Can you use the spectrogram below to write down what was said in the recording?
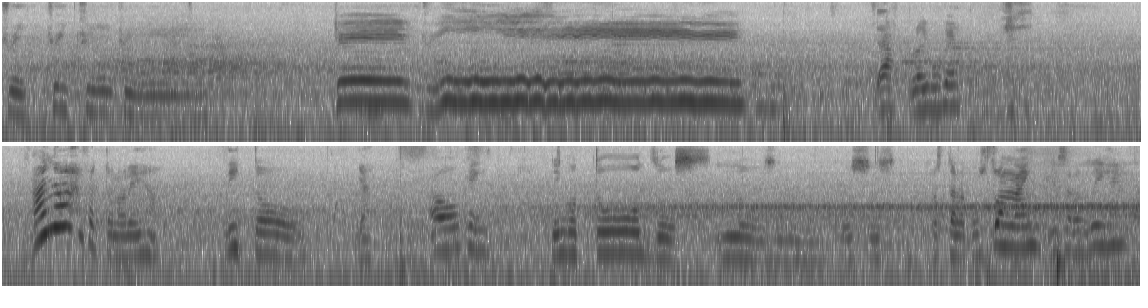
chit Ya, lo dibujé. Ay, no, faltó la oreja. Listo. Ya. Ok. Tengo todos los cosas. Hasta la custom line, ya se los dije.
